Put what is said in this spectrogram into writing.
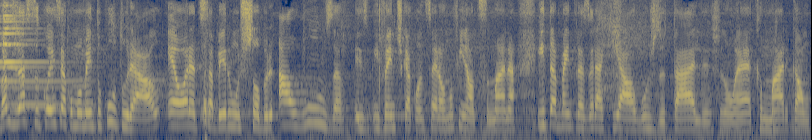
vamos dar sequência com o momento cultural. É hora de sabermos sobre alguns eventos que aconteceram no final de semana e também trazer aqui alguns detalhes, não é, que marcam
